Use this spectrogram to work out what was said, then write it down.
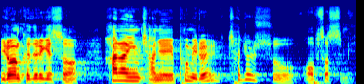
이러한 그들에게서 하나님 자녀의 품위를 찾을 수 없었습니다.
